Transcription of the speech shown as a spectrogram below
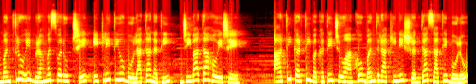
મંત્રો એ બ્રહ્મ સ્વરૂપ છે, એટલે તેઓ બોલાતા નથી, જીવાતા હોય છે. આરતી કરતી વખતે જો આંખો બંધ રાખીને શ્રદ્ધા સાથે બોલો,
